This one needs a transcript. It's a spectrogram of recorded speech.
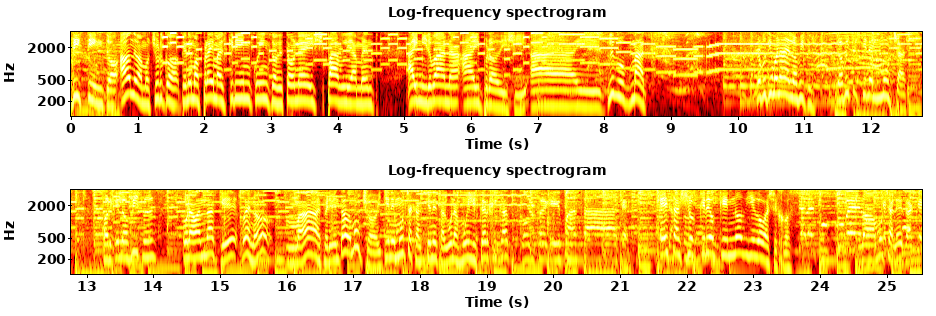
distinto. ¿A dónde vamos, Churco? Tenemos Primal Scream, Queens of the Stone Age, Parliament, hay Nirvana, hay Prodigy, hay Fleetwood Mac. No pusimos nada de los Beatles. Los Beatles tienen muchas. Porque los Beatles, una banda que, bueno, ha experimentado mucho y tiene muchas canciones, algunas muy lisérgicas. Esta yo creo que no Diego Vallejos. No, mucha letra. Que-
